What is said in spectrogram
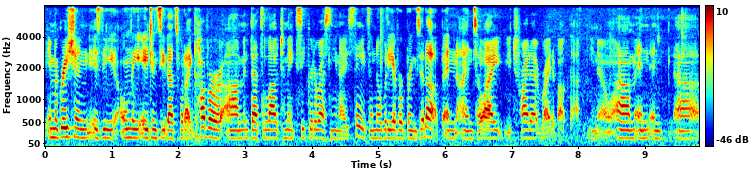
immigration is the only agency that's what I cover um, that's allowed to make secret arrests in the United States, and nobody ever brings it up. And and so I try to write about that, you know. Um, and and uh,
